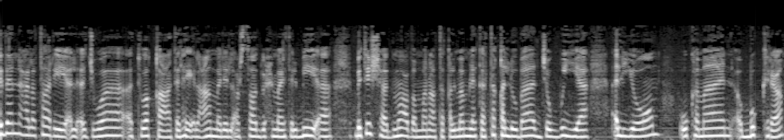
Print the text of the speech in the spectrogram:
إذا على طاري الأجواء توقعت الهيئة العامة للأرصاد وحماية البيئة بتشهد معظم مناطق المملكة تقلبات جوية اليوم وكمان بكرة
